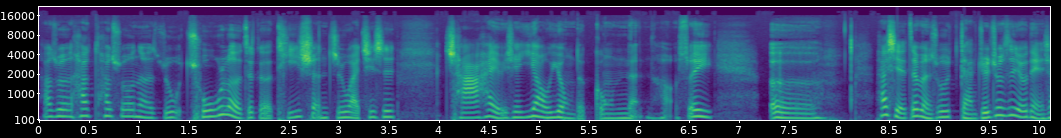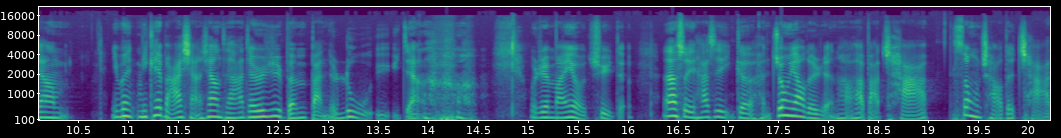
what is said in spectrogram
他说他他说呢，如除了这个提神之外，其实茶还有一些药用的功能哈。所以呃，他写这本书感觉就是有点像，因为你可以把它想象成他就是日本版的陆羽这样，我觉得蛮有趣的。那所以他是一个很重要的人哈，他把茶宋朝的茶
